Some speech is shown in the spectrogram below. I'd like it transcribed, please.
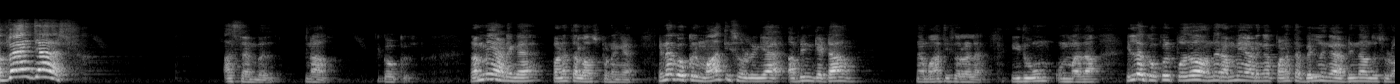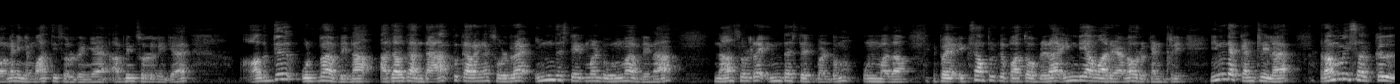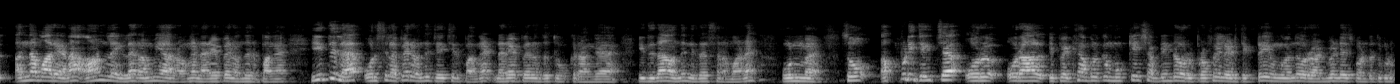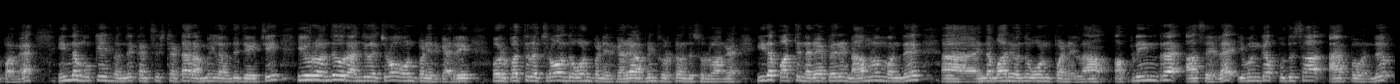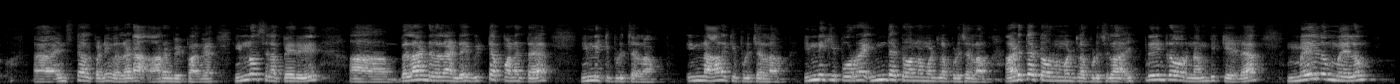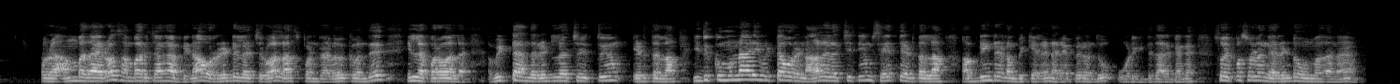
Avengers assemble நான் Gokul rummy ஆடுங்க பணத்தை லாஸ் பண்ணுங்க. என்ன கோகுல் மாத்தி சொல்றீங்க அப்படின்னு கேட்டா நான் மாத்தி சொல்லல. இதுவும் உண்மைதான். இல்ல கோகுல் பொதுவா வந்து ரம்மி ஆடுங்க பணத்தை வெல்லுங்க அப்படின்னு தான் வந்து சொல்லுவாங்க. நீங்க மாத்தி சொல்றீங்க அப்படின்னு சொல்லுவீங்க. அது உண்மை அப்படின்னா அதாவது அந்த ஆப்புக்காரங்க சொல்ற இந்த ஸ்டேட்மெண்ட் உண்மை அப்படின்னா நான் சொல்கிற இந்த ஸ்டேட்மெண்ட்டும் உண்மைதான். இப்போ எக்ஸாம்பிளுக்கு பார்த்தோம் அப்படின்னா இந்தியா மாதிரியான ஒரு கண்ட்ரி இந்த கண்ட்ரியில் ரம்மி சர்க்கிள் அந்த மாதிரியான ஆன்லைனில் ரம்மி ஆடுறவங்க நிறைய பேர் வந்து இருப்பாங்க. இதில் ஒரு சில பேர் வந்து ஜெயிச்சிருப்பாங்க. நிறைய பேர் வந்து தூக்குறாங்க. இதுதான் வந்து நிதர்சனமான உண்மை. ஸோ அப்படி ஜெயிச்ச ஒரு ஒரு ஆள் இப்போ எக்ஸாம்பிளுக்கு முகேஷ் அப்படின்ற ஒரு ப்ரொஃபைல் எடுத்துக்கிட்டு இவங்க வந்து ஒரு அட்வர்டைஸ் பண்ணுறது கொடுப்பாங்க. இந்த முகேஷ் வந்து கன்சிஸ்டண்ட்டாக ரம்மியில் வந்து ஜெயிச்சு இவர் வந்து ஒரு அஞ்சு லட்ச ரூபா ஓன் பண்ணியிருக்காரு. ஒரு பத்து லட்ச ரூபா வந்து ஓன் பண்ணிருக்காரு அப்படின்னு சொல்லிட்டு வந்து சொல்லுவாங்க. இதை பார்த்து நிறைய பேர் நாமளும் வந்து வந்து இந்த மாதிரி வந்து ஓன் பண்ணிடலாம் அப்படின்ற ஆசையில இவங்க புதுசா ஆப்பை வந்து இன்ஸ்டால் பண்ணி விளையாட ஆரம்பிப்பாங்க. இன்னும் சில பேர் விளாண்டு விளாண்டு விட்ட பணத்தை இன்னைக்கு பிடிச்சிடலாம் இந்நாளைக்கு பிடிச்சிடலாம் இன்னைக்கு போடுற இந்த டோர்னமெண்ட்ல பிடிச்சிடலாம் அடுத்த டோர்னமெண்ட்ல பிடிச்சிடலாம் இப்படின்ற ஒரு நம்பிக்கையில மேலும் மேலும் ஒரு ஐம்பதாயிரம் ரூபா சம்பாதிச்சாங்க அப்படின்னா ஒரு ரெண்டு லட்ச ரூபா லாஸ் பண்ற அளவுக்கு வந்து இல்ல பரவாயில்ல. விட்ட அந்த ரெண்டு லட்சத்தையும் எடுத்துடலாம். இதுக்கு முன்னாடி விட்ட ஒரு நாலு லட்சத்தையும் சேர்த்து எடுத்துடலாம் அப்படின்ற நம்பிக்கையில நிறைய பேர் வந்து ஓடிக்கிட்டு தான் இருக்காங்க. சோ இப்போ சொல்லுங்க ரெண்டும் உண்மைதானே?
